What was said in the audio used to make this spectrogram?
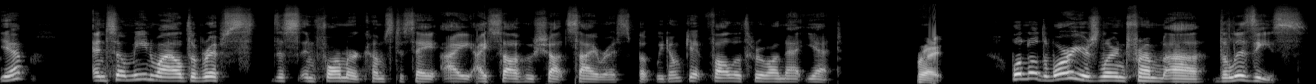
Yep. And so meanwhile, the Riffs this informer comes to say, "I I saw who shot Cyrus, but we don't get follow through on that yet." Right. Well, no, the Warriors learned from uh, the Lizzies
